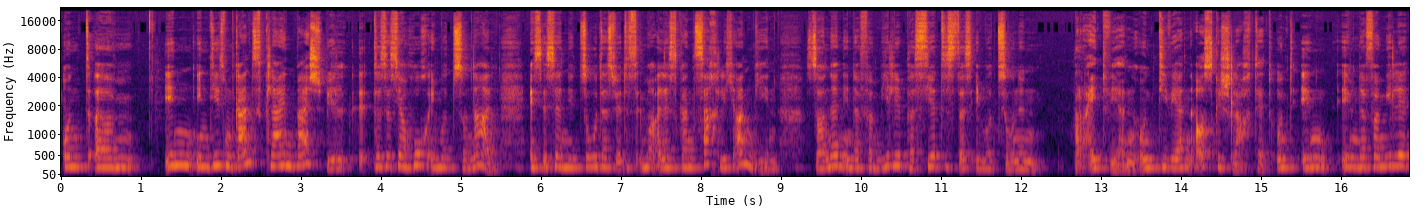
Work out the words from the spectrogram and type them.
Und ähm, in, in diesem ganz kleinen Beispiel, äh, das ist ja hoch emotional. Es ist ja nicht so, dass wir das immer alles ganz sachlich angehen, sondern in der Familie passiert es, dass Emotionen breit werden und die werden ausgeschlachtet und in, in der Familie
